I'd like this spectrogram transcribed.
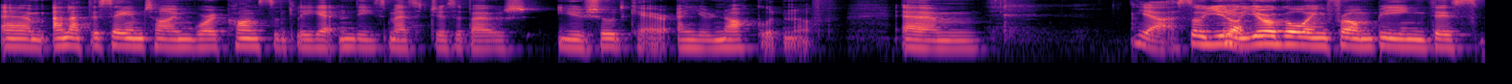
Um, and at the same time, we're constantly getting these messages about you should care and you're not good enough. Um, yeah, so you know, Yeah. you're going from being this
